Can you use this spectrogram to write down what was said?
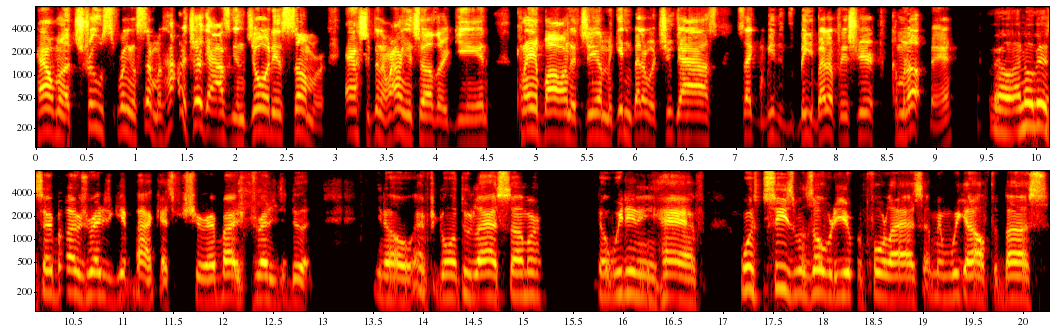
having a true spring and summer. How did your guys enjoy this summer? Actually being around each other again, playing ball in the gym and getting better with you guys so they can be, be better for this year coming up, man. Well, I know this. Everybody was ready to get back. That's for sure. Everybody's ready to do it. You know, after going through last summer, you know, we didn't even have once season was over the year before last. I mean, we got off the bus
